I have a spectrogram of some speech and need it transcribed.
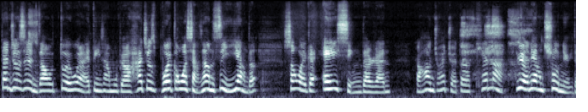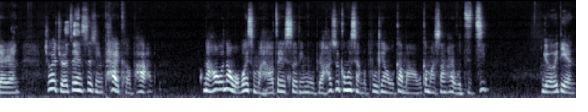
但就是你知道对未来定下目标，他就是不会跟我想象的是一样的。身为一个 A 型的人，然后你就会觉得天哪，月亮处女的人就会觉得这件事情太可怕了。然后那我为什么还要再设定目标？他就跟我想的不一样，我干嘛我干嘛伤害我自己？有一点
